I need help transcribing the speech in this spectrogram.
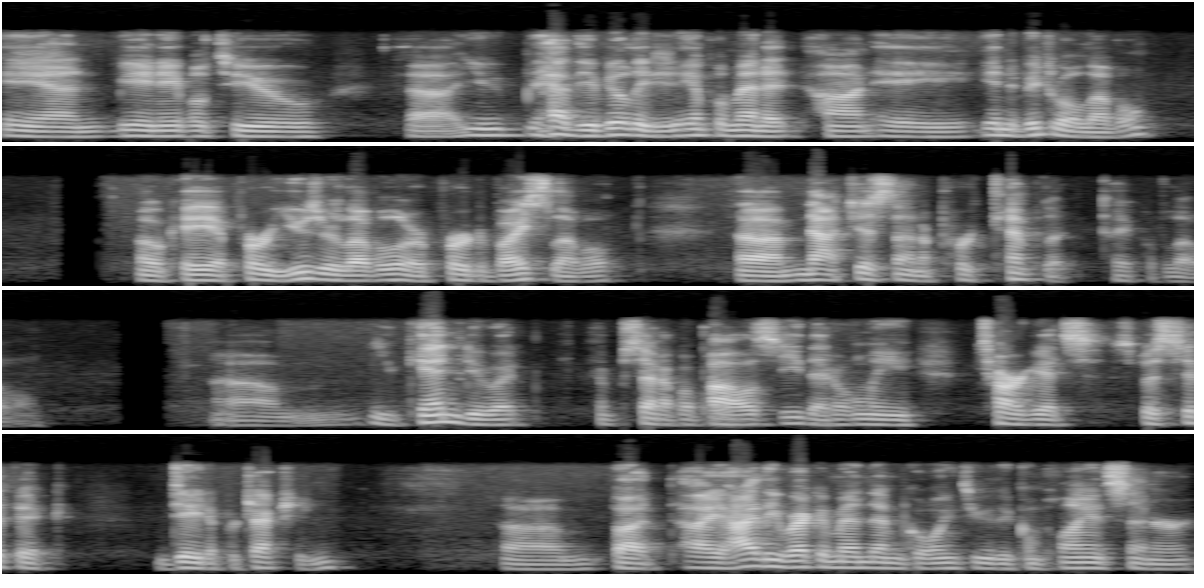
and being able to, uh, you have the ability to implement it on a individual level, okay, a per user level or per device level, um, not just on a per template type of level. Um, you can do it, and set up a policy that only targets specific data protection. Um, But I highly recommend them going through the compliance center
